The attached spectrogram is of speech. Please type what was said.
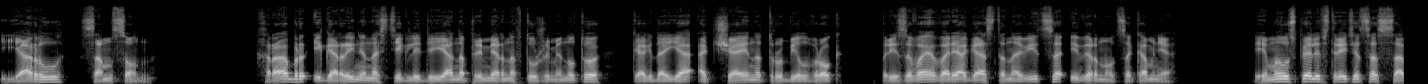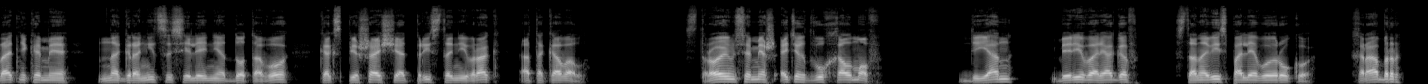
Ярл Самсон Храбр и Горыня настигли Диана примерно в ту же минуту, когда я отчаянно трубил в рог, призывая варяга остановиться и вернуться ко мне. И мы успели встретиться с соратниками на границе селения до того, как спешащий от пристани враг атаковал. Строимся меж этих двух холмов. Диан, бери варягов, становись по левую руку. Храбр,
